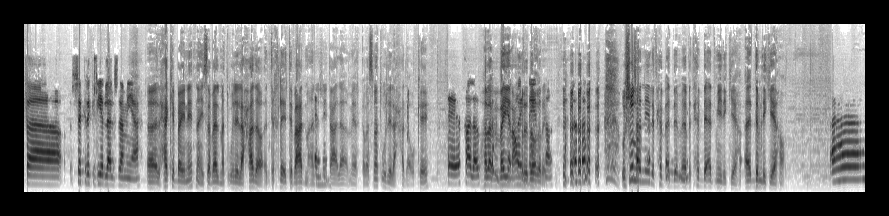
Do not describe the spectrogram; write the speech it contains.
فشكر كبير للجميع. آه الحكي بيناتنا إيزابيل ما تقولي لحدا. أنت خلقتي بعد ما أنا جيت على أمريكا بس ما تقولي لحدا okay؟ إيه خلص. هلا ببين عمري دغري. وشو الغنية اللي بحب أقدم بتحبي أقدم لك إياها؟ أقدم لك إياها؟ آه،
